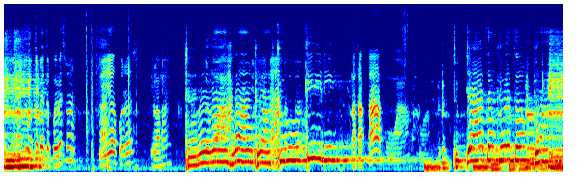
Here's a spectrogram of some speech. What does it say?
Maju coba Man. Iya, Janganlah langkahku kini. Nah, datang ke tempat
